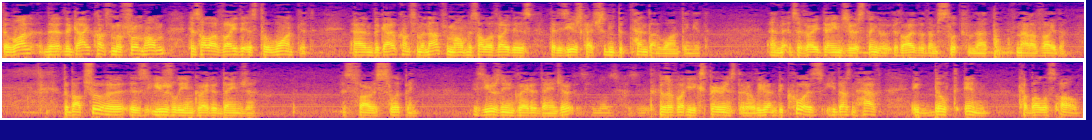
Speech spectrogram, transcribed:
The one, the, the guy who comes from a from home, his whole avodah is to want it, and the guy who comes from a non from home, his whole avodah is that his Yiddishkeit shouldn't depend on wanting it, and it's a very dangerous thing if either of them slip from that from that avodah. The Balshuva is usually in greater danger as far as slipping, is usually in greater danger because, knows, because of what he experienced earlier, and because he doesn't have a built-in Kabbalah's all,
